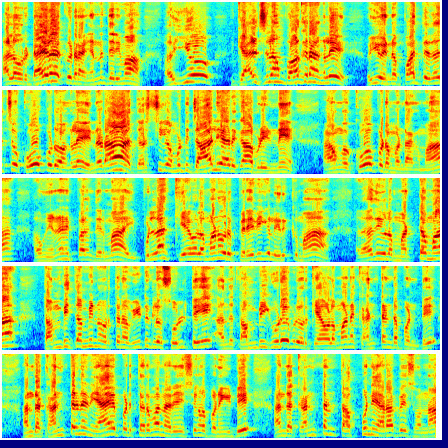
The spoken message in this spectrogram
அதில் ஒரு டைலாக் விடுறாங்க. என்ன தெரியுமா? ஐயோ கேர்ள்ஸ்லாம் பார்க்குறாங்களே ஐயோ என்ன பார்த்து ஏதாச்சும் கோவப்படுவாங்களே. என்னடா தர்ஷிகா மட்டும் ஜாலியாக இருக்கா அப்படின்னு. அவங்க கோவப்பட மாட்டாங்கம்மா. அவங்க என்ன நினைப்பாங்க தெரியுமா? இப்படிலாம் கேவலமான ஒரு பிறவிகள் இருக்குமா? அதாவது இவ்வளோ மட்டமாக தம்பி தம்பின்னு ஒருத்தனை வீட்டுக்குள்ள சொல்லிட்டு அந்த தம்பி கூட இப்படி ஒரு கேவலமான கண்டென்ட்டை பண்ணிட்டு அந்த கண்டென்ட்டை நியாயப்படுத்துகிற மாதிரி நிறைய விஷயங்களை பண்ணிக்கிட்டு அந்த கண்டென்ட் தப்புன்னு யாராவது போய் சொன்னா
